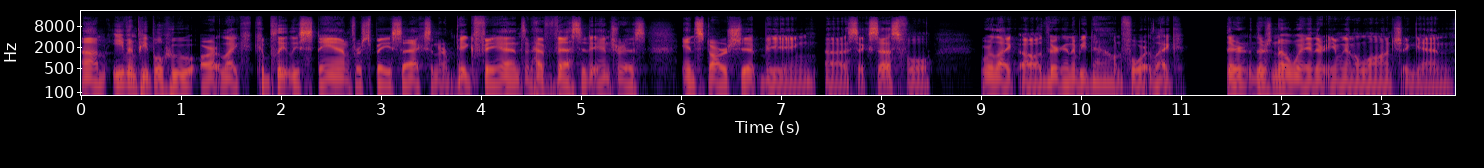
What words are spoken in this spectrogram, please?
um, even people who are like completely stand for SpaceX and are big fans and have vested interest in Starship being uh, successful, were like, "Oh, they're going to be down for it." Like, there, there's no way they're even going to launch again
